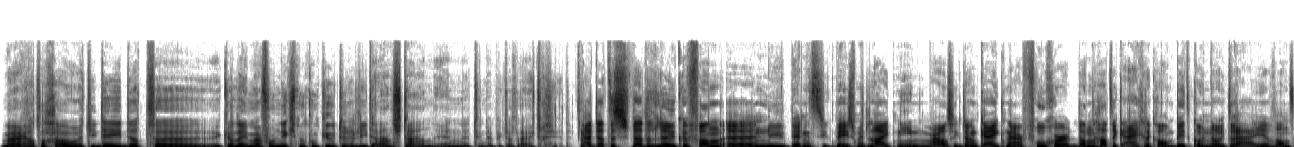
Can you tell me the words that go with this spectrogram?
Maar had al gauw het idee dat uh, ik alleen maar voor niks mijn computer liet aanstaan. En uh, toen heb ik dat uitgezet. Nou, dat is wel het leuke van. Uh, nu ben ik natuurlijk bezig met Lightning. Maar als ik dan kijk naar vroeger, dan had ik eigenlijk al een Bitcoin nooit draaien. Want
